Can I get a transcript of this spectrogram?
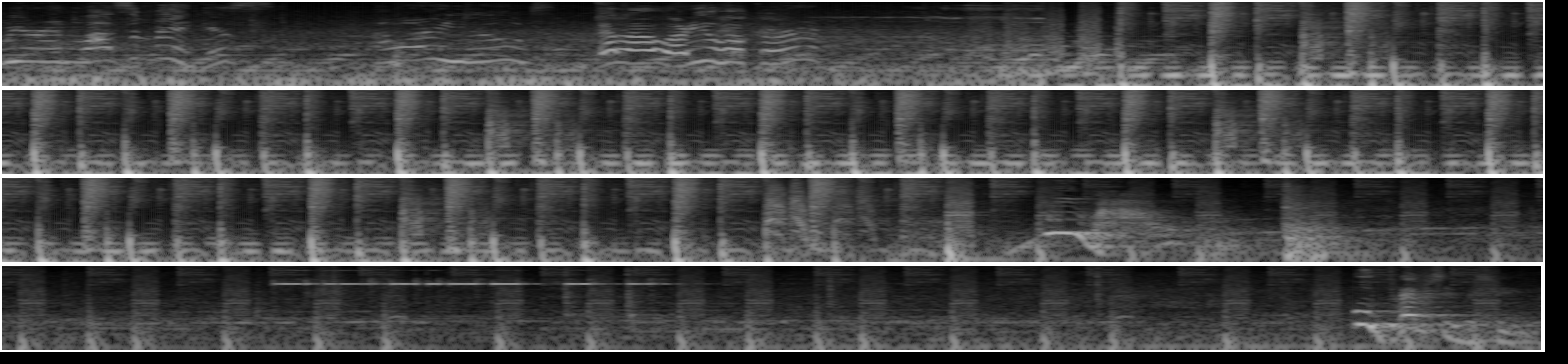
we're in Las Vegas. How are you? Hello, are you Hooker? Ooh, Pepsi machine.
